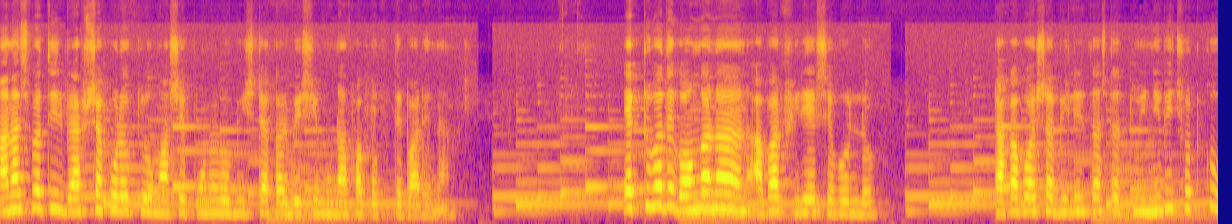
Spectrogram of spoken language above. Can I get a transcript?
আনাজপাতির ব্যবসা করেও কেউ মাসে পনেরো বিশ টাকার বেশি মুনাফা করতে পারে না। একটু বাদে গঙ্গানয়ন আবার ফিরে এসে বলল, টাকা পয়সা বিলির কাজটা তুই নিবি ছোটকু?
